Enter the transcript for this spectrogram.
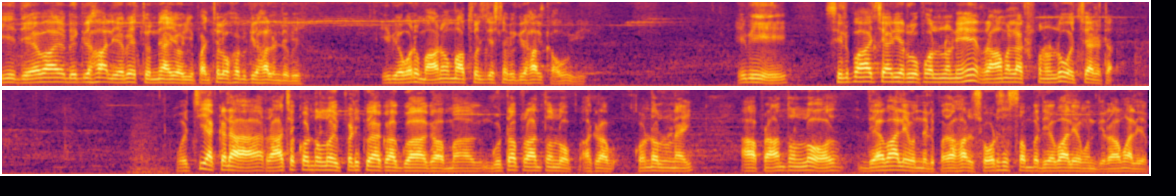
ఈ దేవాలయ విగ్రహాలు ఏవైతే ఉన్నాయో ఈ పంచలోహ విగ్రహాలు అండి ఇవి ఇవి ఎవరు మానవ మాతృలు చేసిన విగ్రహాలు కావు ఇవి. ఇవి శిల్పాచార్య రూపంలోనే రామలక్ష్మణులు వచ్చారట. వచ్చి అక్కడ రాచకొండలో ఇప్పటికీ ఒక గు- మా గుట్ట ప్రాంతంలో అక్కడ కొండలు ఉన్నాయి ఆ ప్రాంతంలో దేవాలయం ఉందండి. పదహారు షోడశ స్తంభ దేవాలయం ఉంది రామాలయం.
